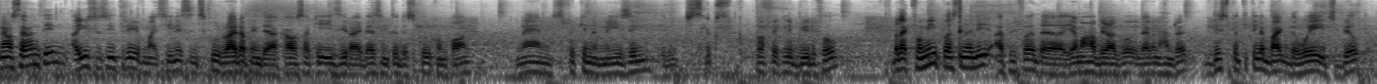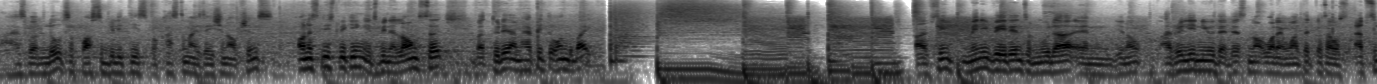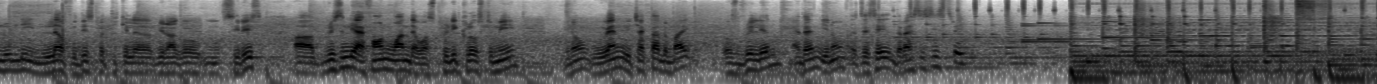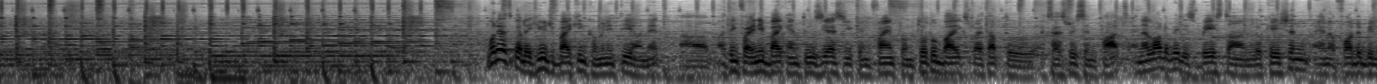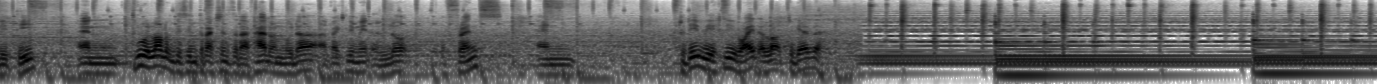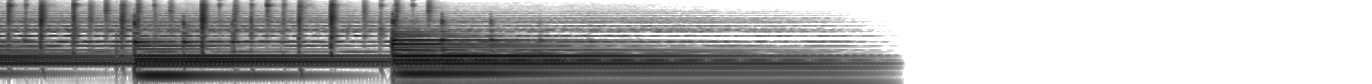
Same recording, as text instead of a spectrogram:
When I was 17, I used to see three of my seniors in school ride up in their Kawasaki Easy Riders into the school compound. Man, it's freaking amazing. It just looks perfectly beautiful. But like for me personally, I prefer the Yamaha Virago 1100. This particular bike, the way it's built, has got loads of possibilities for customization options. Honestly speaking, it's been a long search, but today I'm happy to own the bike. I've seen many variants on Mudah and you know I really knew that that's not what I wanted because I was absolutely in love with this particular Virago series. Uh, recently I found one that was pretty close to me. You know, we went, we checked out the bike, it was brilliant and then you know, as they say, the rest is history. Mudah's got a huge biking community on it. Uh, I think for any bike enthusiast, you can find from total bikes right up to accessories and parts. And a lot of it is based on location and affordability. And through a lot of these interactions that I've had on Mudah, I've actually made a lot of friends. And today we actually ride a lot together.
